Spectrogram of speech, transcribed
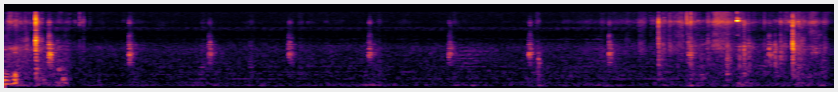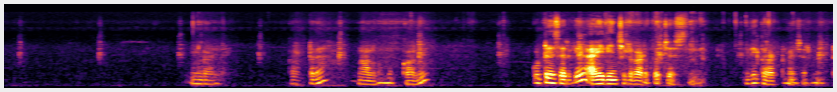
ఇది ఉండండి కరెక్ట్గా నాలుగు ముక్కలు కుట్టేసరికి ఐదు ఇంచుల కాడకు వచ్చేస్తుంది. ఇది కరెక్ట్ మెజర్మెంట్.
